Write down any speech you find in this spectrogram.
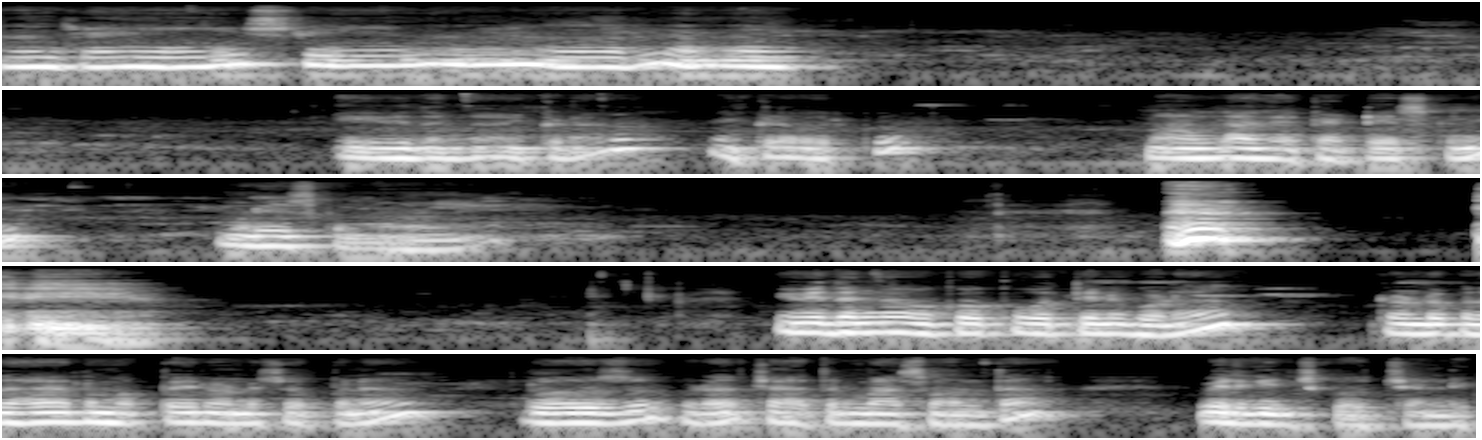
జై శ్రీమన్నారాయణ ఈ విధంగా ఇక్కడ ఇక్కడ వరకు మాల్లాగా కట్టేసుకుని ముడేసుకున్నామండి. ఈ విధంగా ఒక్కొక్క ఒత్తిని కూడా రెండు పదహారు ముప్పై రెండు చొప్పున రోజు కూడా చాతుర్మాసం అంతా వెలిగించుకోవచ్చండి.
